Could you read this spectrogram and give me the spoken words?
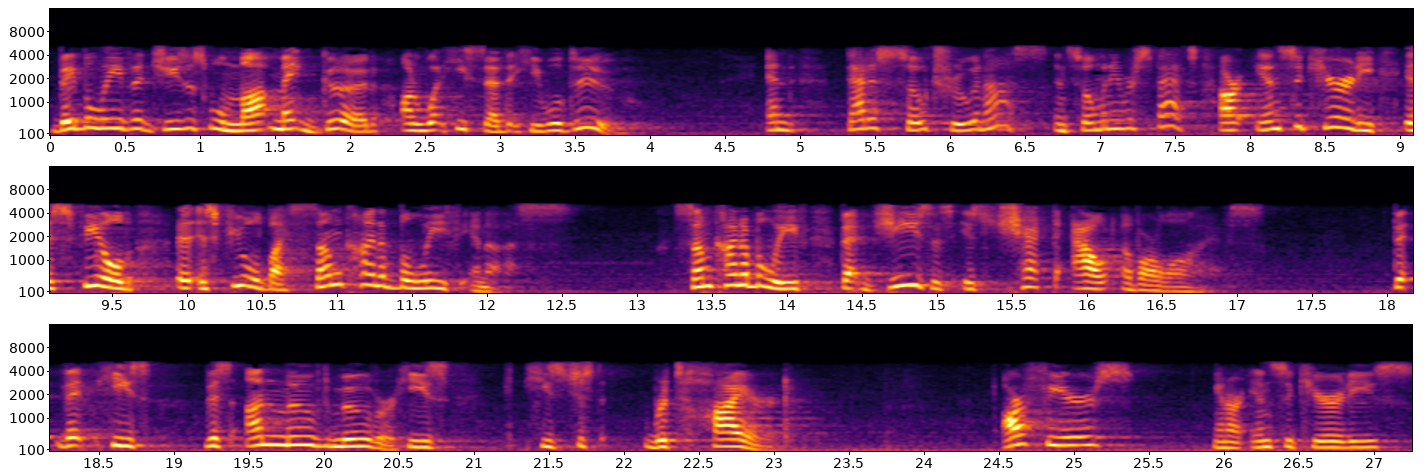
they believe that Jesus will not make good on what he said that he will do. And that is so true in us in so many respects. Our insecurity is fueled, is fueled by some kind of belief in us, some kind of belief that Jesus is checked out of our lives, that, that he's this unmoved mover, he's, he's just retired. Our fears and our insecurities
